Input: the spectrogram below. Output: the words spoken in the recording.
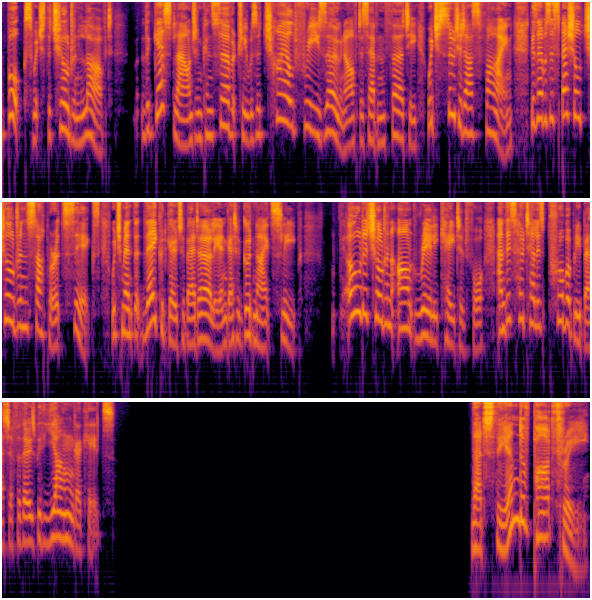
books which the children loved. The guest lounge and conservatory was a child-free zone after 7:30, which suited us fine, because there was a special children's supper at 6, which meant that they could go to bed early and get a good night's sleep. Older children aren't really catered for, and this hotel is probably better for those with younger kids. That's the end of part 3.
